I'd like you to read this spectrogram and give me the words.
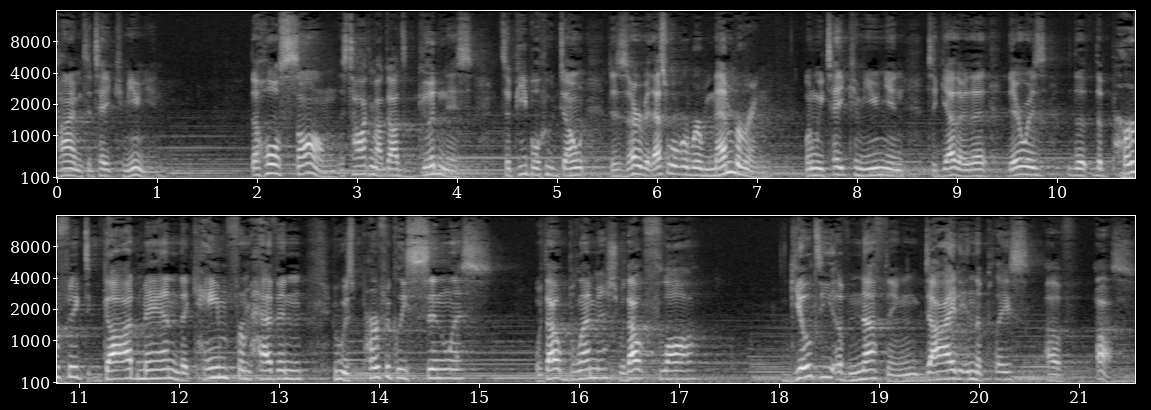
time to take communion. The whole psalm is talking about God's goodness to people who don't deserve it. That's what we're remembering when we take communion together. That there was the, the perfect God man that came from heaven who was perfectly sinless, without blemish, without flaw, guilty of nothing, died in the place of us.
